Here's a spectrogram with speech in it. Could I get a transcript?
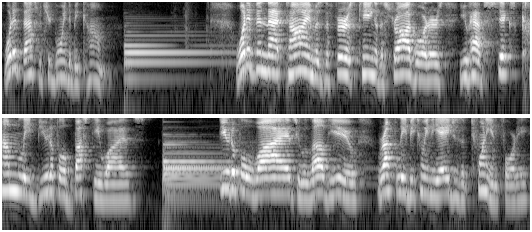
What if that's what you're going to become? What if in that time, as the first king of the Strog Hoarders, you have six comely, beautiful, busty wives? Beautiful wives who love you roughly between the ages of 20 and 40.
